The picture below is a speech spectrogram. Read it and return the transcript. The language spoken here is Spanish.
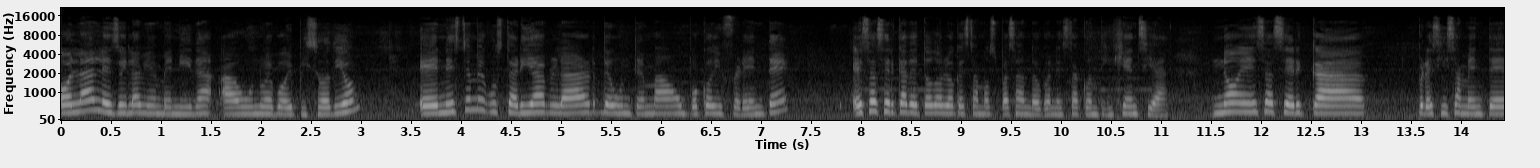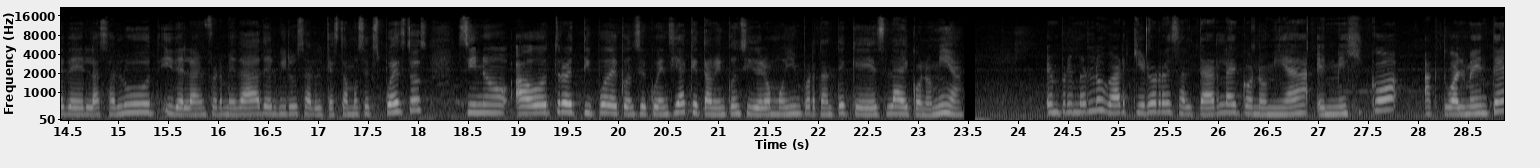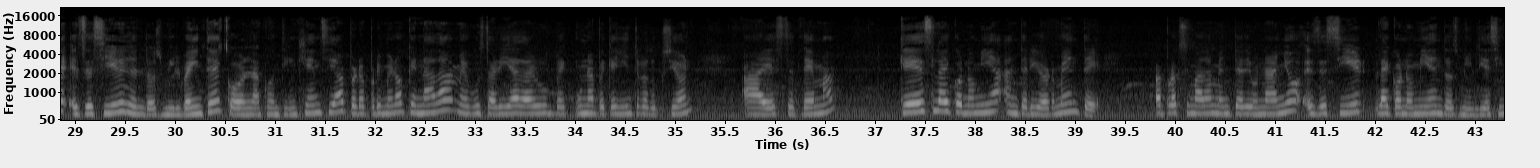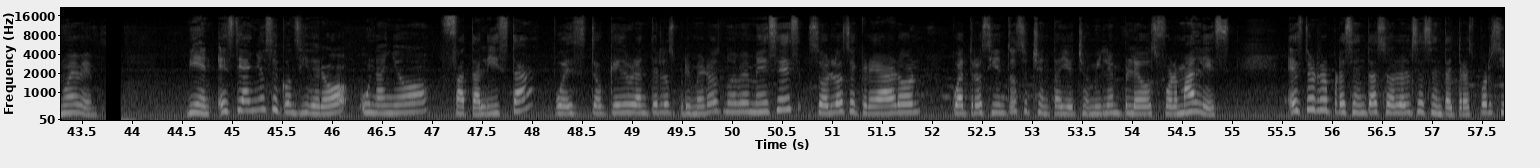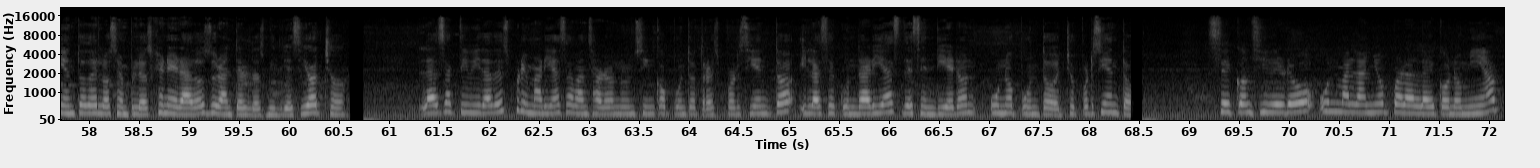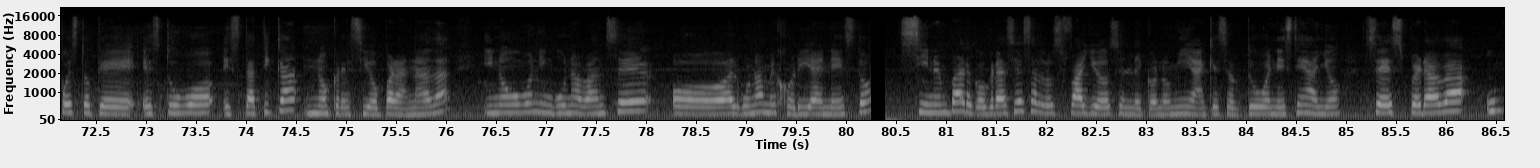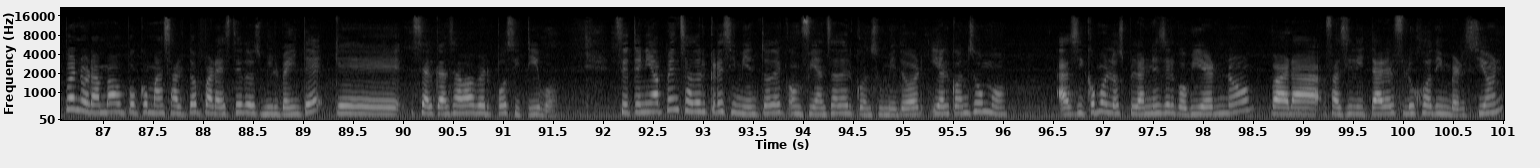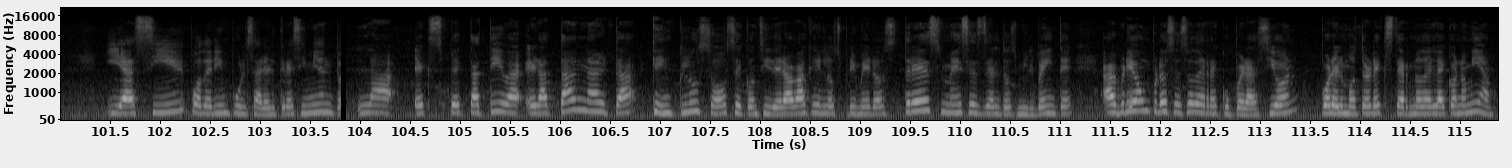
Hola, les doy la bienvenida a un nuevo episodio. En este me gustaría hablar de un tema un poco diferente. Es acerca de todo lo que estamos pasando con esta contingencia. No es acerca precisamente de la salud y de la enfermedad del virus al que estamos expuestos, sino a otro tipo de consecuencia que también considero muy importante que es la economía. En primer lugar, quiero resaltar la economía en México actualmente, es decir, en el 2020 con la contingencia, pero primero que nada me gustaría dar una pequeña introducción a este tema, que es la economía anteriormente, aproximadamente de un año, es decir, la economía en 2019. Bien, este año se consideró un año fatalista, puesto que durante los primeros nueve meses solo se crearon 488 mil empleos formales esto representa solo el 63% de los empleos generados durante el 2018. Las actividades primarias avanzaron un 5.3% y las secundarias descendieron 1.8%. Se consideró un mal año para la economía puesto que estuvo estática, no creció para nada y no hubo ningún avance o alguna mejoría en esto. Sin embargo, gracias a los fallos en la economía que se obtuvo en este año, se esperaba un panorama un poco más alto para este 2020 que se alcanzaba a ver positivo. Se tenía pensado el crecimiento de confianza del consumidor y el consumo, así como los planes del gobierno para facilitar el flujo de inversión y así poder impulsar el crecimiento. La expectativa era tan alta que incluso se consideraba que en los primeros tres meses del 2020 habría un proceso de recuperación por el motor externo de la economía.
